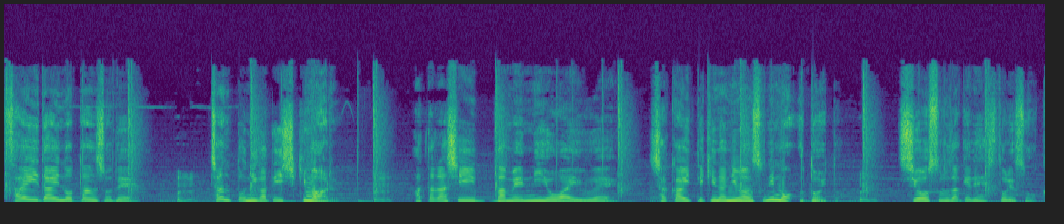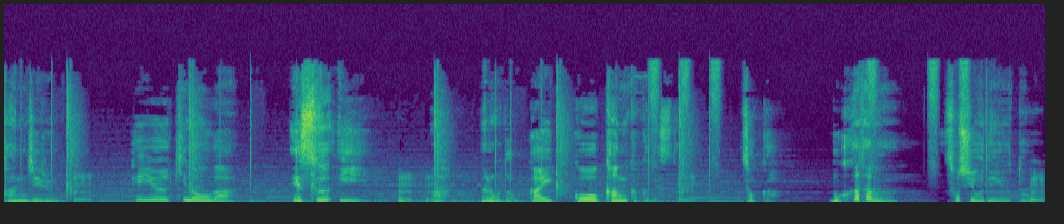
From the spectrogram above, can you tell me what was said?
最大の短所でうん。ちゃんと苦手意識もあるうん。新しい場面に弱い上社会的なニュアンスにも疎いとうん。使用するだけでストレスを感じるっうん。ていう機能が SE うん。あなるほど外交感覚ですうん。そっか僕が多分ソシオで言うとうん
